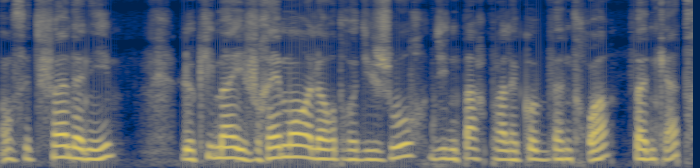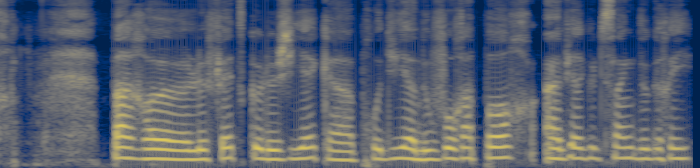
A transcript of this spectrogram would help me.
en cette fin d'année, le climat est vraiment à l'ordre du jour, d'une part par la COP 23, 24, par euh, le fait que le GIEC a produit un nouveau rapport 1,5 degré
